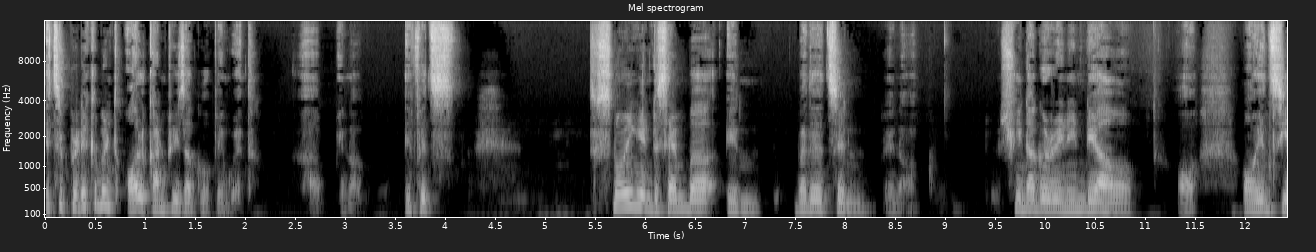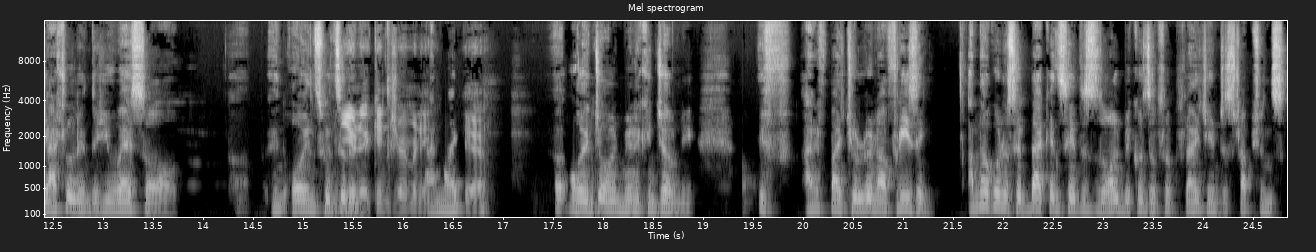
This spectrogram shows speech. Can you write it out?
It's a predicament all countries are coping with. Uh, you know, if it's snowing in December in whether it's in you know Srinagar in India or or, or in Seattle in the US or in, or in Switzerland, Munich in Germany, and my, yeah, uh, or in, or in Munich in Germany. If and if my children are freezing, I'm not going to sit back and say this is all because of supply chain disruptions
